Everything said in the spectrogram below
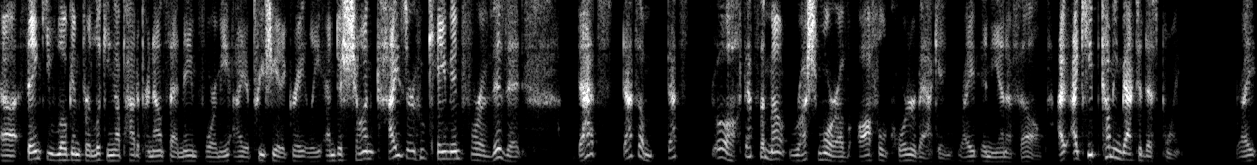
Uh, thank you, Logan, for looking up how to pronounce that name for me. I appreciate it greatly. And DeShone Kizer, who came in for a visit. That's that's a that's oh, that's the Mount Rushmore of awful quarterbacking, right, in the NFL. I, I, keep coming back to this point, right?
